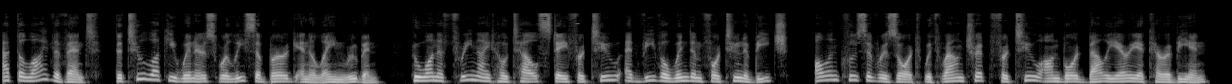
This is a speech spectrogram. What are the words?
At the live event, the two lucky winners were Lisa Berg and Elaine Rubin, who won a three-night hotel stay for two at Viva Wyndham Fortuna Beach, all-inclusive resort with round trip for two on board Balearia Caribbean,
